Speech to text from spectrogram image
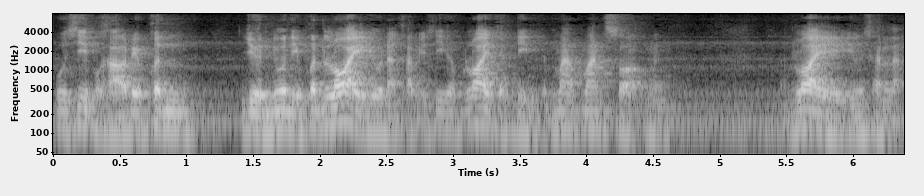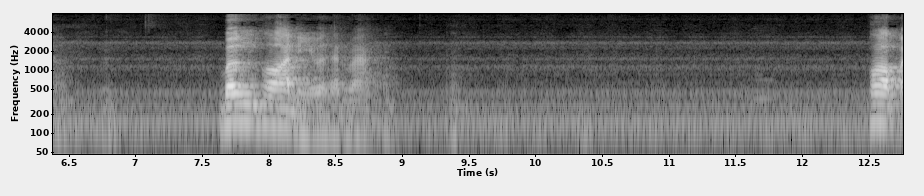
ปูชีปะเขาเดี๋ยวเพิ่นยืนอยู่นี่เพิ่นลอยอยู่นะครับพี่ที่ครับลอยจากดินขึ้นมากมันศอกหนึ่งลอยอยู่สันหลัง เบิ่งพ่อนี่ว่าท่นว่า พ่อไป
